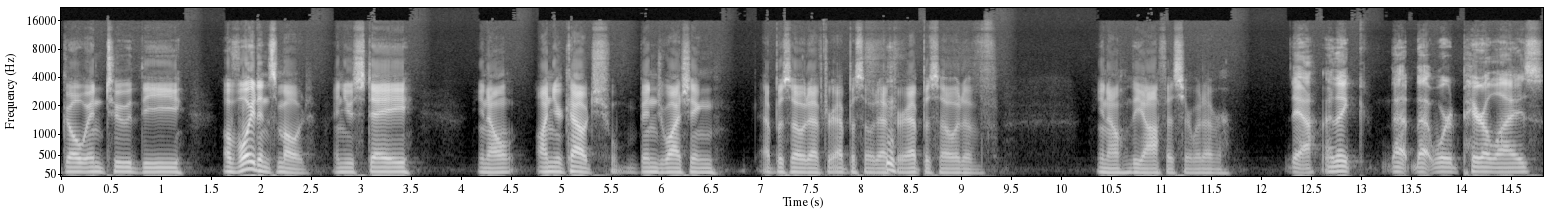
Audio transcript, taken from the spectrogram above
go into the avoidance mode and you stay, you know, on your couch binge watching episode after episode after episode of, you know, The Office or whatever. Yeah, I think that that word paralyze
